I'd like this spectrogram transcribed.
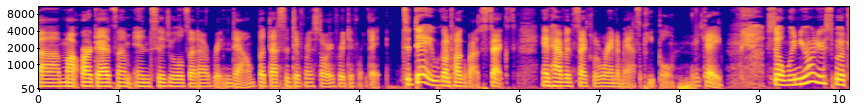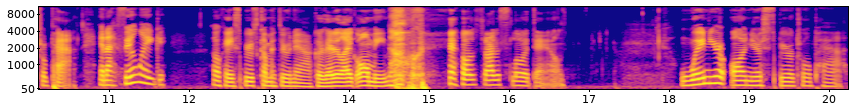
uh, my orgasm and sigils that I've written down, but that's a different story for a different day. Today, we're going to talk about sex and having sex with random ass people. Okay. So, when you're on your spiritual path, and I feel like, okay, spirit's coming through now because they're like on me. No, I was trying to slow it down. When you're on your spiritual path,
